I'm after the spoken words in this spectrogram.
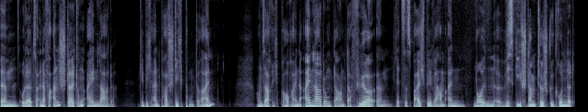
ähm, oder zu einer Veranstaltung einlade, gebe ich ein paar Stichpunkte rein und sage, ich brauche eine Einladung da und dafür. Ähm, letztes Beispiel, wir haben einen neuen äh, Whisky-Stammtisch gegründet,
